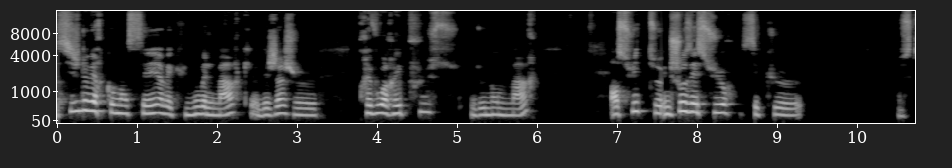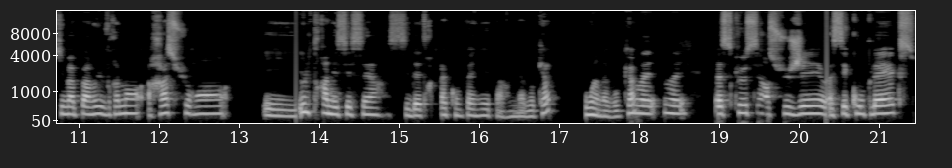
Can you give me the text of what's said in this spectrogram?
si je devais recommencer avec une nouvelle marque, déjà je prévoirais plus de noms de marque. Ensuite, une chose est sûre, c'est que ce qui m'a paru vraiment rassurant et ultra nécessaire, c'est d'être accompagné par une avocate ou un avocat. Ouais, ouais. Parce que c'est un sujet assez complexe.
